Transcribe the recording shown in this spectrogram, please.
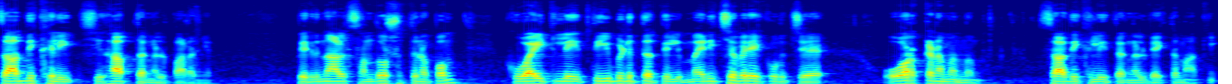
സാദിഖ് അലി ശിഹാബ് തങ്ങൾ പറഞ്ഞു. പെരുന്നാൾ സന്തോഷത്തിനൊപ്പം കുവൈറ്റിലെ തീപിടുത്തത്തിൽ മരിച്ചവരെക്കുറിച്ച് ഓർക്കണമെന്നും സാദിഖ് അലി തങ്ങൾ വ്യക്തമാക്കി.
